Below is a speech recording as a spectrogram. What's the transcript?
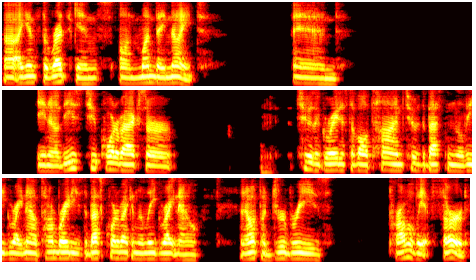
uh, against the Redskins on Monday night. And, you know, these two quarterbacks are two of the greatest of all time, two of the best in the league right now. Tom Brady is the best quarterback in the league right now. And I would put Drew Brees probably at third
